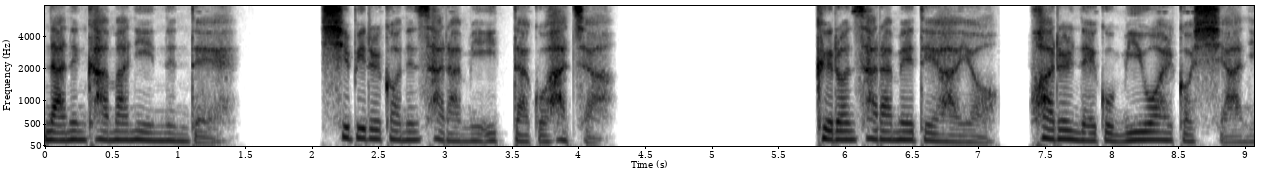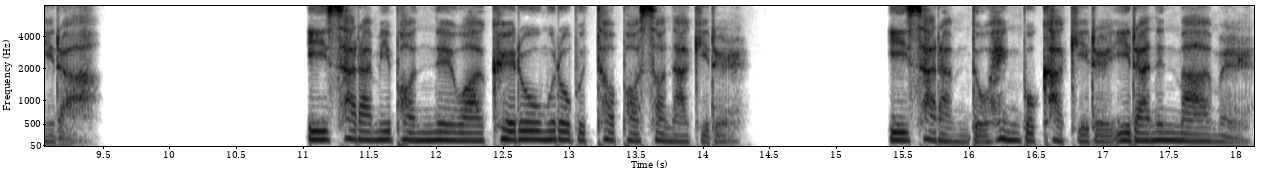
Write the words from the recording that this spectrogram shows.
나는 가만히 있는데 시비를 거는 사람이 있다고 하자. 그런 사람에 대하여 화를 내고 미워할 것이 아니라 이 사람이 번뇌와 괴로움으로부터 벗어나기를 이 사람도 행복하기를 이라는 마음을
